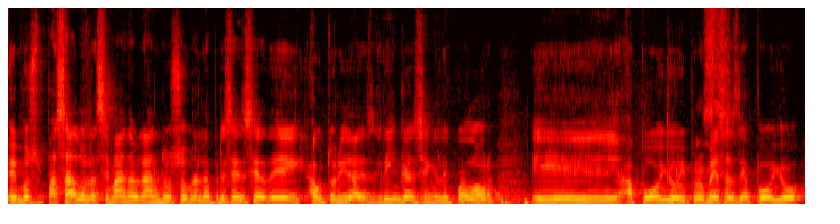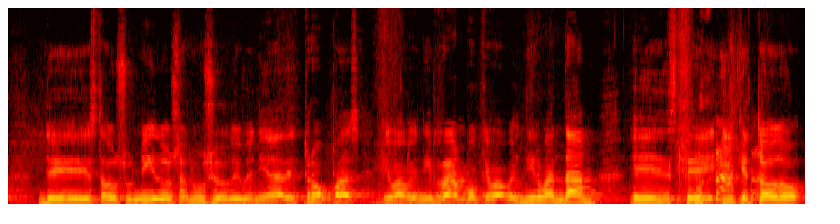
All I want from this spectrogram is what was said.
Hemos pasado la semana hablando sobre la presencia de autoridades gringas en el Ecuador, eh, apoyo y promesas de apoyo de Estados Unidos, anuncio de venida de tropas, que va a venir Rambo, que va a venir Van Damme, este, y, que todo,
